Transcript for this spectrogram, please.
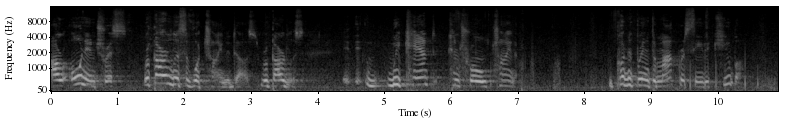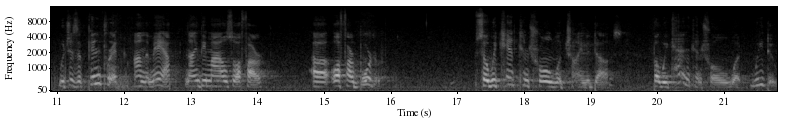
our own interests regardless of what China does, regardless. We can't control China. We couldn't bring democracy to Cuba, which is a pinprick on the map 90 miles off our, uh, off our border. So we can't control what China does, but we can control what we do.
